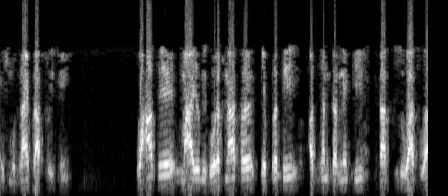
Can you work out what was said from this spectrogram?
कुछ मुद्राएँ प्राप्त हुई थी। वहाँ से महायोगी गोरखनाथ के प्रति अध्ययन करने की का शुरुआत हुआ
